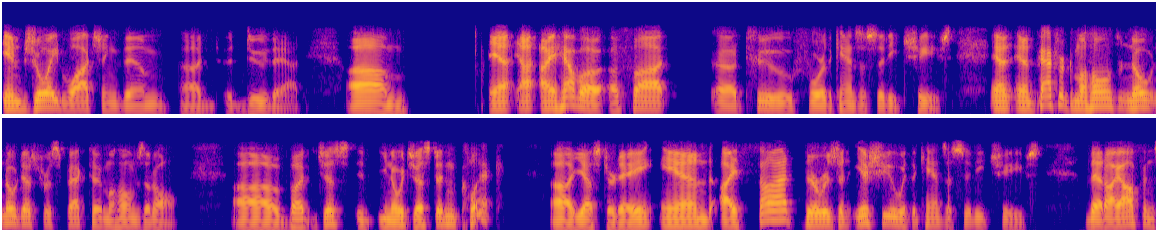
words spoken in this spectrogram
enjoyed watching them uh, do that. Um, and I, I have a, a thought uh, too for the Kansas City Chiefs. And and Patrick Mahomes, no no disrespect to Mahomes at all, uh, but just you know it just didn't click uh, yesterday. And I thought there was an issue with the Kansas City Chiefs that I often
